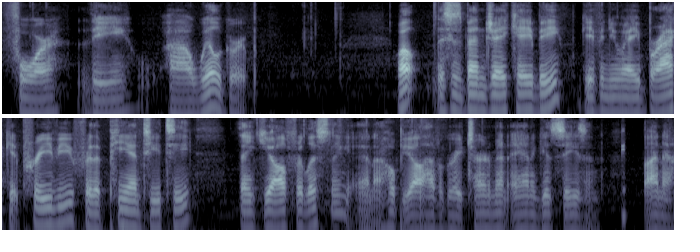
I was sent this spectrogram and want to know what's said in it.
for the uh, Will group. Well, this has been JKB giving you a bracket preview for the PNTT. Thank you all for listening, and I hope you all have a great tournament and a good season. Bye now.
